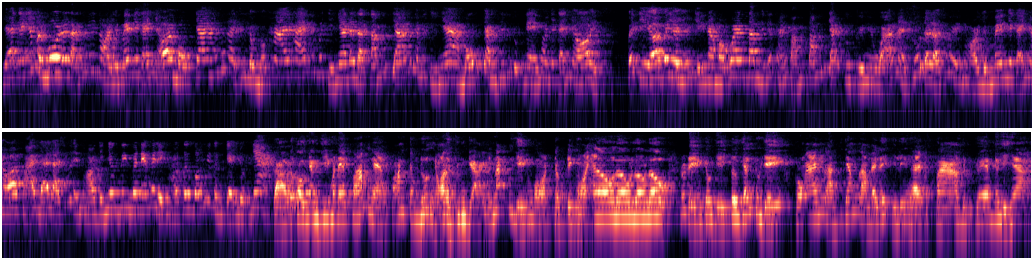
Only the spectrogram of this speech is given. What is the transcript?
Dạ cả nhà mình mua để lại số điện thoại giùm em nha cả nhà ơi. Một chai như thế này sử dụng được 2 tháng nha mấy chị nha. Đây là tấm trắng nha mấy chị nha. 490 ngàn thôi nha cả nhà ơi. Mấy chị ơi, bây giờ những chị nào mà quan tâm thì cái sản phẩm tắm trắng cực kỳ hiệu quả này cứ để lại số điện thoại dùm em nha cả nhà ơi. Phải để lại số điện thoại thì nhân viên bên em mới điện thoại tư vấn cho từng chị được nha. Trời đất ơi nhân viên bên em tám ngàn tám trăm đứa nhỏ là chân dài cái nách quý vị nó ngồi trực điện thoại. Alo alo alo alo. Nó điện cho chị tư vấn cho chị. Còn ai muốn làm chi nhắm làm đại lý thì liên hệ và xào dùm cho em những gì nha.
